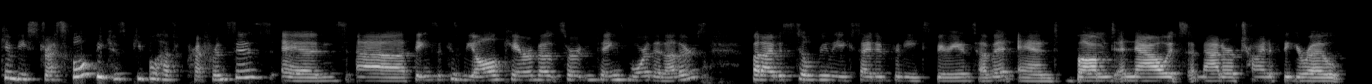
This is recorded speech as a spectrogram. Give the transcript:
can be stressful because people have preferences and uh, things because we all care about certain things more than others but i was still really excited for the experience of it and bummed and now it's a matter of trying to figure out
